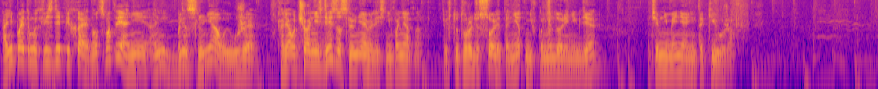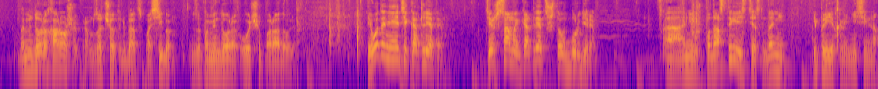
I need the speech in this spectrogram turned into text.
Они поэтому их везде пихают. Но вот смотри, они, они блин, слюнявые уже. Хотя вот что они здесь заслюнявились, непонятно. То есть тут вроде соли-то нет, ни в помидоре, нигде. Но, тем не менее, они такие уже. Помидоры хорошие, прям зачет, ребят, спасибо за помидоры, очень порадовали. И вот они, эти котлеты. Те же самые котлеты, что в бургере. А, они уже подостыли, естественно, да, они и приехали не сильно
